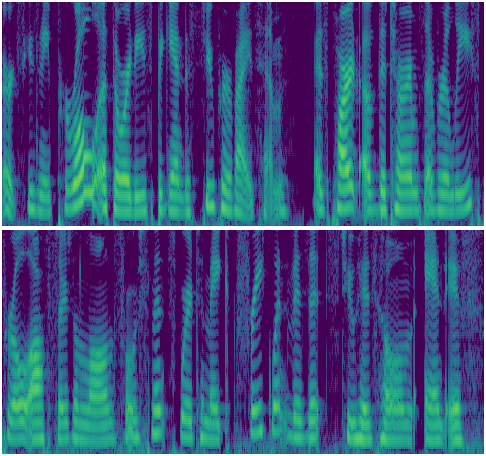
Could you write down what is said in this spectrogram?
or excuse me, parole authorities began to supervise him. As part of the terms of release, parole officers and law enforcement were to make frequent visits to his home and, if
